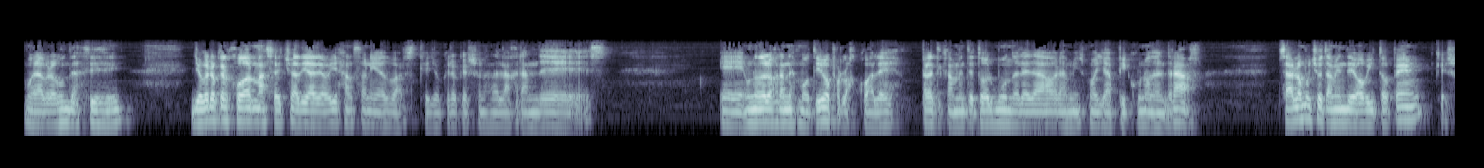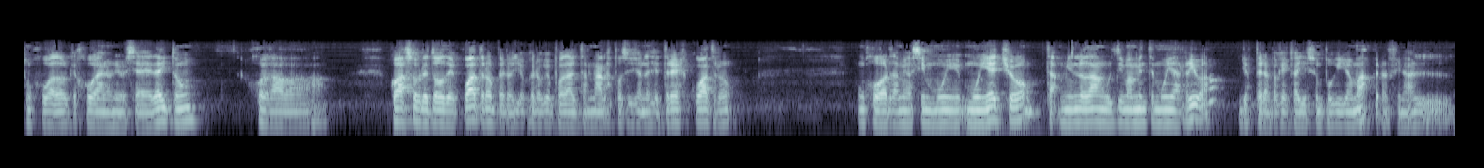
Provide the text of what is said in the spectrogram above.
buena pregunta, sí, sí. Yo creo que el jugador más hecho a día de hoy es Anthony Edwards, que yo creo que es una de las grandes, eh, uno de los grandes motivos por los cuales prácticamente todo el mundo le da ahora mismo ya pick uno del draft. Se habla mucho también de Obi Topen, que es un jugador que juega en la Universidad de Dayton, juega, juega sobre todo de 4, pero yo creo que puede alternar las posiciones de 3, 4. Un jugador también así muy, muy hecho. También lo dan últimamente muy arriba. Yo esperaba que cayese un poquillo más, pero al final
